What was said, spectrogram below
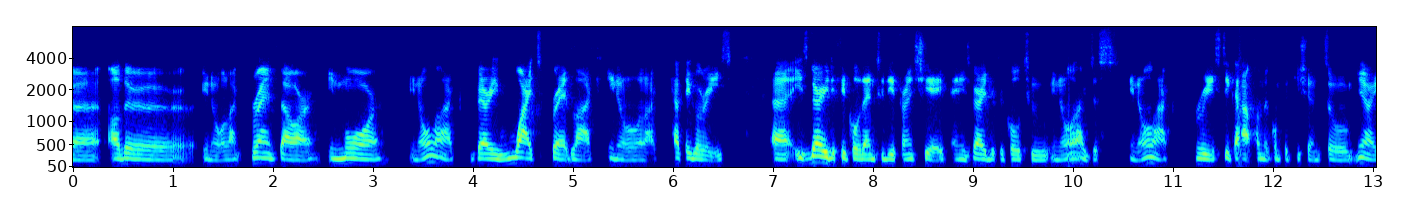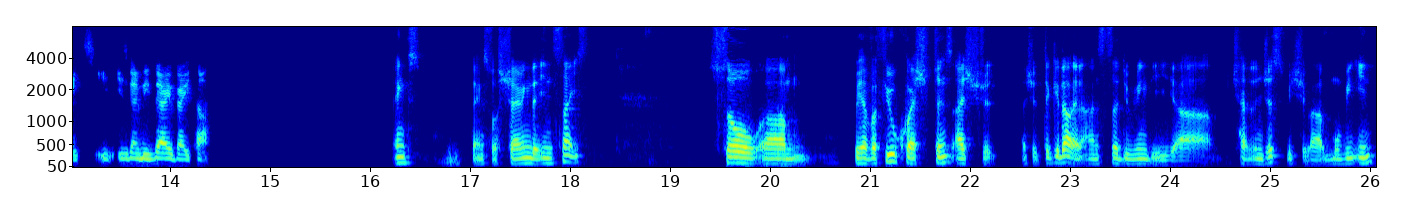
uh, other you know like brands that are in more you know like very widespread like you know like categories uh, is very difficult then to differentiate and it's very difficult to you know like just you know like really stick out from the competition. So you know it's it's going to be very very tough. Thanks, thanks for sharing the insights. So um, we have a few questions. I should I should take it out and answer during the uh, challenges which are moving in.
